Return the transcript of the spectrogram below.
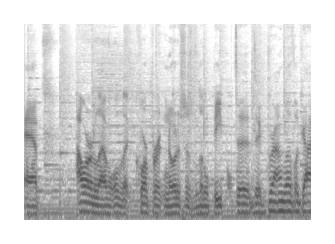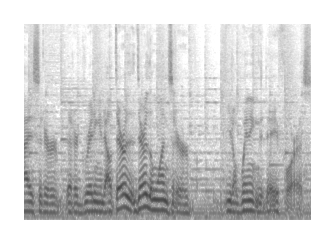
at our level that corporate notices little people. The, the ground level guys that are, that are gritting it out, they're, they're the ones that are, you know, winning the day for us.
